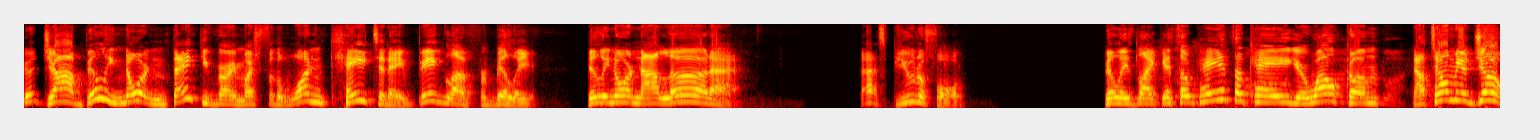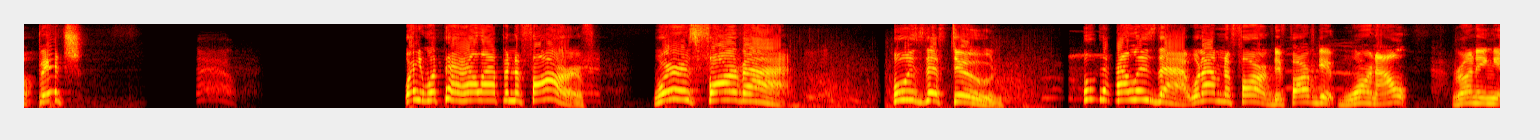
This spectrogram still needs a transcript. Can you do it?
Good job, Billy Norton. Thank you very much for the 1K today. Big love for Billy. Billy Norton, I love that. That's beautiful. Billy's like, it's okay, it's okay. You're welcome. Now tell me a joke, bitch. Wait, what the hell happened to Favre? Where is Favre at? Who is this dude? Who the hell is that? What happened to Favre? Did Favre get worn out running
